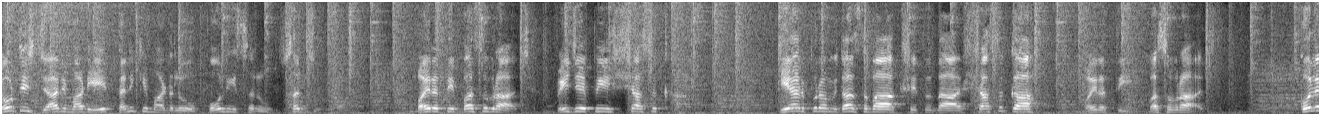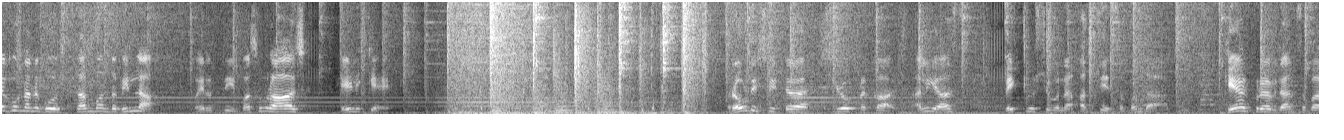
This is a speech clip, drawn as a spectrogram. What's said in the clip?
ನೋಟಿಸ್ ಜಾರಿ ಮಾಡಿ ತನಿಖೆ ಮಾಡಲು ಪೊಲೀಸರು ಸಜ್ಜು. ಭೈರತಿ ಬಸವರಾಜ್, ಬಿಜೆಪಿ ಶಾಸಕ. ಕೆಆರ್ಪುರಂ ವಿಧಾನಸಭಾ ಕ್ಷೇತ್ರದ ಶಾಸಕ ಭೈರತಿ ಬಸವರಾಜ್. ಕೊಲೆಗೂ ನನಗೂ ಸಂಬಂಧವಿಲ್ಲ, ಭೈರತಿ ಬಸವರಾಜ್ ಹೇಳಿಕೆ. Rowdy sheeter Shivaprakash alias Beklu ಶಿವನ ಹತ್ಯೆ ಸಂಬಂಧ. ಕೆಆರ್ಪುರ ವಿಧಾನಸಭಾ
